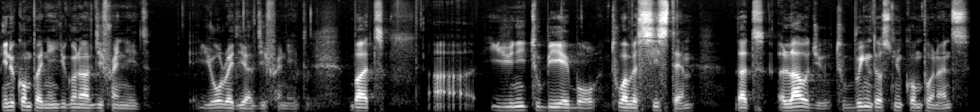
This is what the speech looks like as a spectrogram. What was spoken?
in a company, you're going to have different needs. You already have different needs. But uh, you need to be able to have a system that allowed you to bring those new components,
